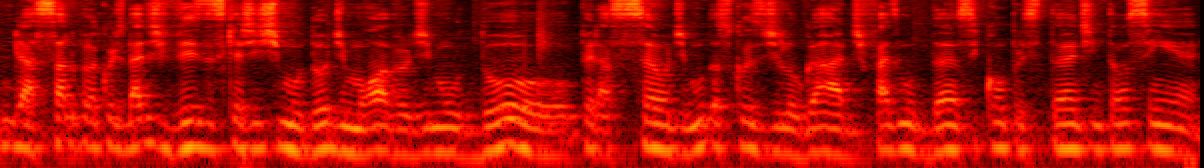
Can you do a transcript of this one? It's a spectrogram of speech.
engraçado pela quantidade de vezes que a gente mudou de imóvel, de mudou operação, de muda as coisas de lugar, de faz mudança e compra estante. Então, assim, é,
